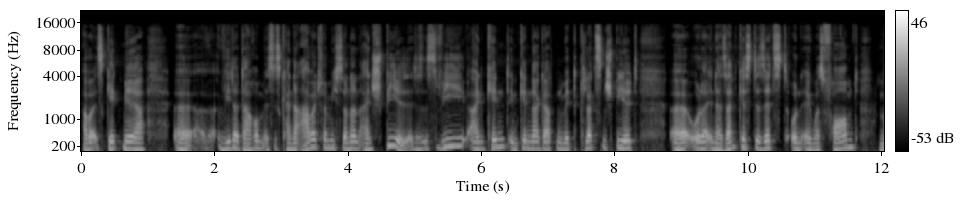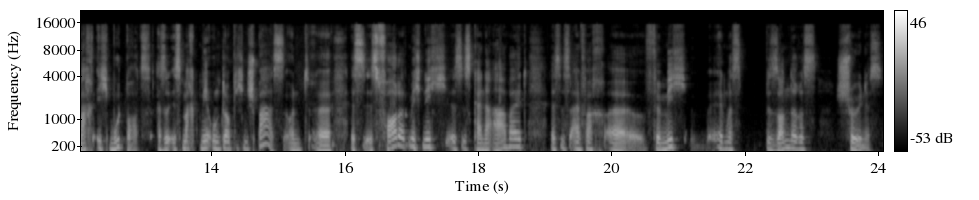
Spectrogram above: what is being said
Aber es geht mir ja äh, wieder darum, es ist keine Arbeit für mich, sondern ein Spiel. Das ist wie ein Kind im Kindergarten mit Klötzen spielt äh, oder in der Sandkiste sitzt und irgendwas formt, mache ich Moodboards. Also es macht mir unglaublichen Spaß und äh, es, es fordert mich nicht, es ist keine Arbeit, es ist einfach äh, für mich irgendwas Besonderes, Schönes.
